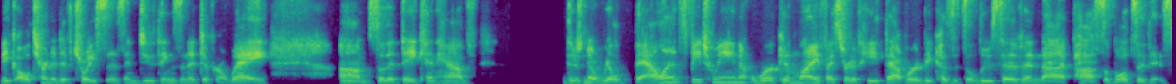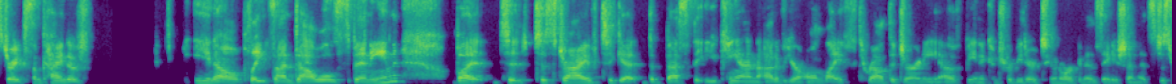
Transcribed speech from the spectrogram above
make alternative choices and do things in a different way um, so that they can have there's no real balance between work and life. I sort of hate that word because it's elusive and not possible to strike some kind of you know plates on dowels spinning but to to strive to get the best that you can out of your own life throughout the journey of being a contributor to an organization it's just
